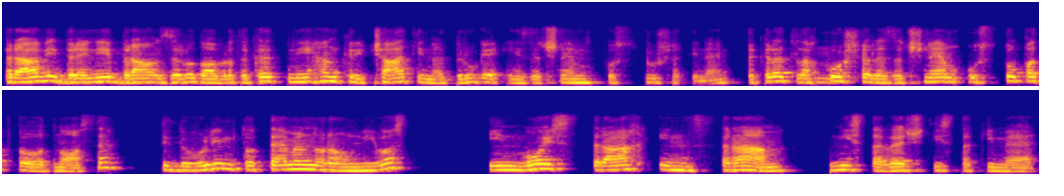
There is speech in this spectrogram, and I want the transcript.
pravi Brené Brown zelo dobro, takrat neham kričati na druge in začnem poslušati. Ne. Takrat lahko Mm. šele začnem vstopati v odnose, si dovolim to temeljno ravnivost in moj strah in sram nista več tista, ki me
